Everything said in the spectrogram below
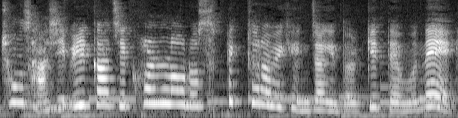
총 41가지 컬러로 스펙트럼이 굉장히 넓기 때문에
